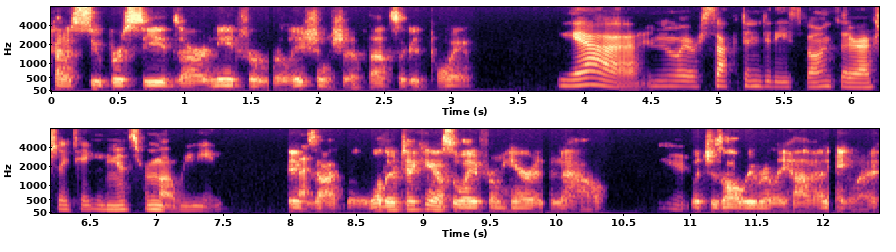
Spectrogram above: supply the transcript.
kind of supersedes our need for relationship that's a good point yeah and we're sucked into these phones that are actually taking us from what we need Exactly. Well, they're taking us away from here and now, yeah. which is all we really have anyway.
